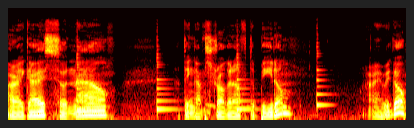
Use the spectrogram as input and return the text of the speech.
Alright guys, so now I think I'm strong enough to beat him. Alright, here we go.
